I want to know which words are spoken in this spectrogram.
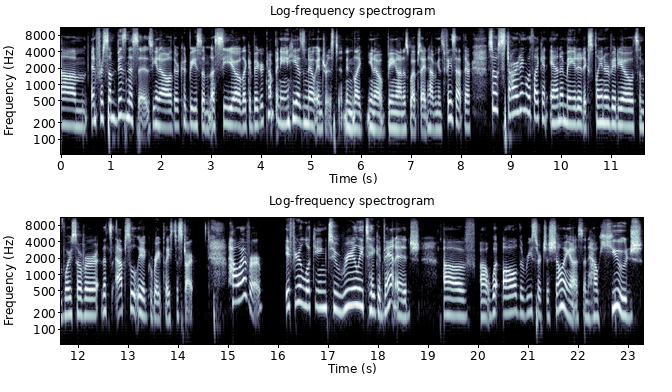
Um, and for some businesses, you know, there could be some a CEO of like a bigger company, he has no interest in, in like, you know, being on his website and having his face out there. So starting with like an animated explainer video, with some voiceover, that's absolutely a great place to start. However, if you're looking to really take advantage of uh, what all the research is showing us and how huge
